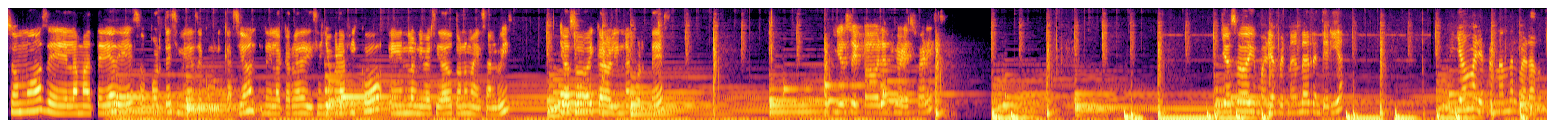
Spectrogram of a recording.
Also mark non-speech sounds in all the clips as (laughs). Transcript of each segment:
Somos de la materia de soportes y medios de comunicación de la carrera de diseño gráfico en la Universidad Autónoma de San Luis. Yo soy Carolina Cortés. Yo soy Paola Flores Suárez. Yo soy María Fernanda Rentería. Y yo María Fernanda Alvarado.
